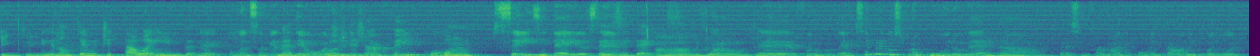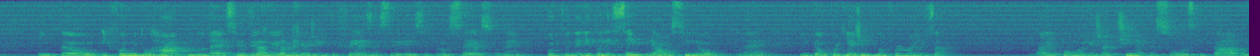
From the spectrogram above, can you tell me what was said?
Entendi. Ele não tem um edital ainda. Né? É, o lançamento né? de hoje, hoje, ele já vem com, com seis ideias, seis né? ideias. Ah, legal, foram, entendi. É, foram, é, sempre nos procuram, né? Uhum. Para se informar de como entrar lá no incubador. Então, e foi muito rápido, né, Silvia, que, que, a gente fez esse, esse processo, né? Porque o Nelito, ele sempre auxiliou, né? Então, por que a gente não formalizar? Aí, como ele já tinha pessoas que estavam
